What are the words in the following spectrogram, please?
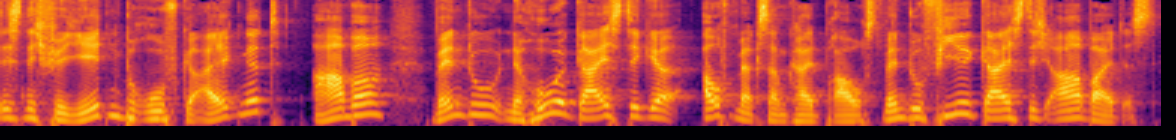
ist nicht für jeden Beruf geeignet, aber wenn du eine hohe geistige Aufmerksamkeit brauchst, wenn du viel geistig arbeitest,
